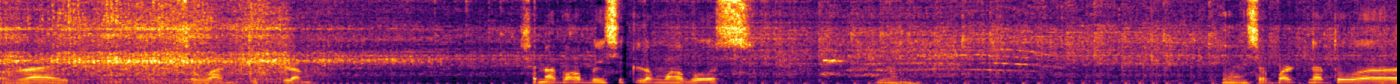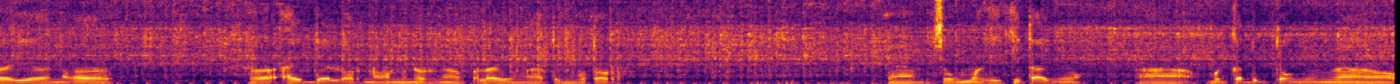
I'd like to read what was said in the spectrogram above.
Alright. So, one kick lang. So, napaka-basic lang mga boss. Yan. Yan. Sa part na to, ay uh, naka uh, idle or naka-minor nga pala yung ating motor. Yan. So, makikita nyo, ah, magkadugtong yung ah,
